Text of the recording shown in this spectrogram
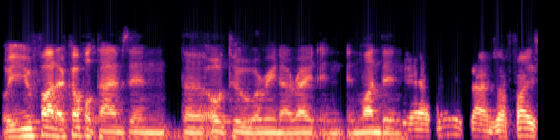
Well, you fought a couple times in the O2 Arena, right? In in London. Yeah, many times. I fight,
